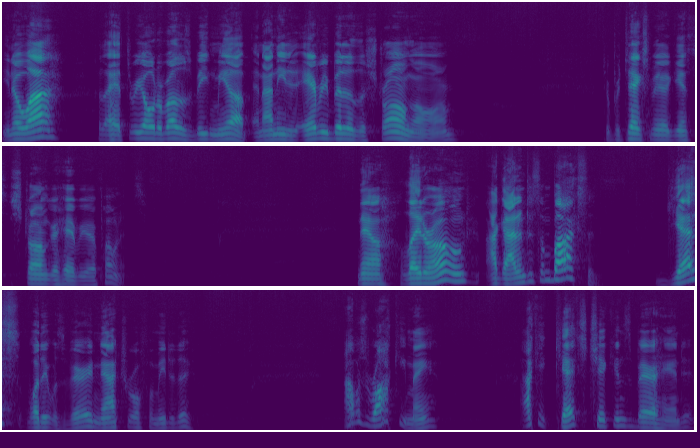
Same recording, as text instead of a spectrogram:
You know why? Because I had three older brothers beating me up, and I needed every bit of the strong arm to protect me against stronger, heavier opponents. Now, later on, I got into some boxing. Guess what it was very natural for me to do? I was Rocky, man. I could catch chickens barehanded,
